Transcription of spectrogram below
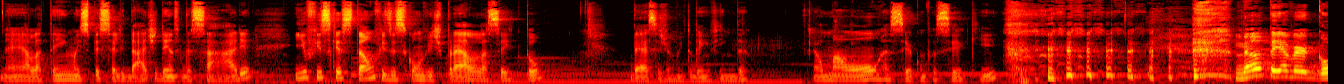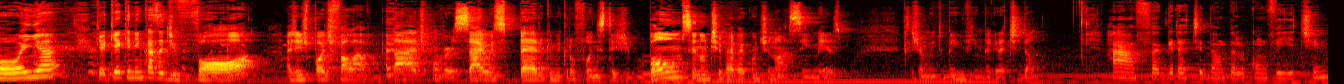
Né? Ela tem uma especialidade dentro dessa área e eu fiz questão, fiz esse convite para ela, ela aceitou. Dé, seja muito bem-vinda. É uma honra ser com você aqui. Não tenha vergonha, que aqui é que nem casa de vó. A gente pode falar à vontade, conversar. Eu espero que o microfone esteja bom. Se não tiver, vai continuar assim mesmo. Seja muito bem-vinda. Gratidão. Rafa, gratidão pelo convite.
